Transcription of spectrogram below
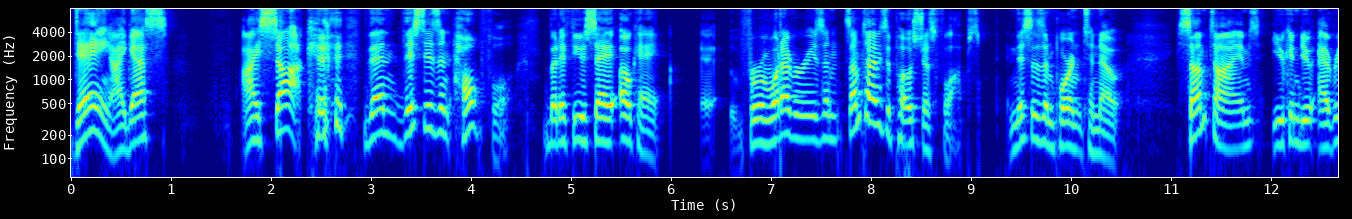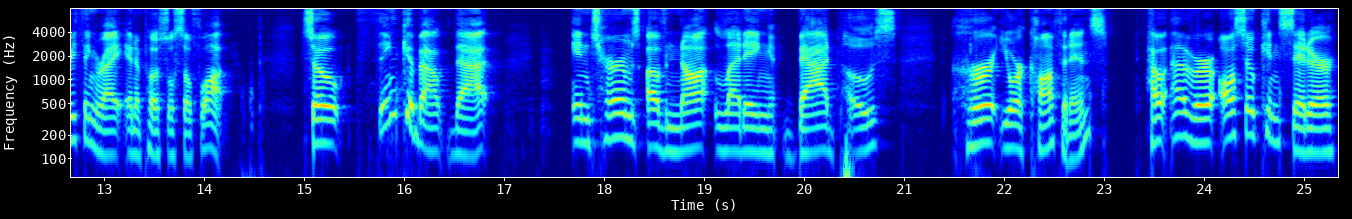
dang, I guess I suck, then this isn't helpful. But if you say, okay, for whatever reason, sometimes a post just flops. And this is important to note. Sometimes you can do everything right and a post will still flop. So think about that in terms of not letting bad posts hurt your confidence. However, also consider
